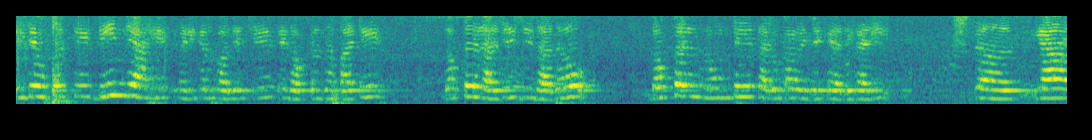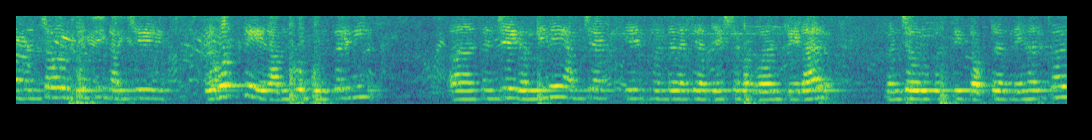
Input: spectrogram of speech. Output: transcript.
इथे उपस्थित डीन जे आहेत मेडिकल कॉलेजचे ते doctor Dhapate doctor Rajeshji Jadhav doctor Lomte तालुका वैद्यकीय अधिकारी. या मंचावर उपस्थित आमचे प्रवक्ते रामभाऊ कुलकर्णी संजय गंभीरे आमच्या केस मंडळाचे अध्यक्ष भगवान केदार मंचावर उपस्थित डॉक्टर नेहरकर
